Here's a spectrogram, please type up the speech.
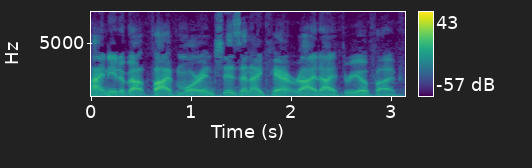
I need about five more inches and I can't ride I 305.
